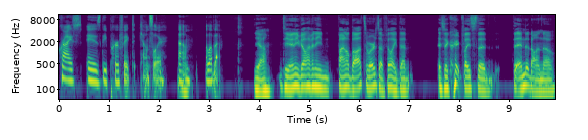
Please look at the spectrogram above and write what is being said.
Christ is the perfect counselor. Um, I love that. Yeah. Do any of y'all have any final thoughts or words? I feel like that is a great place to to end it on, though.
